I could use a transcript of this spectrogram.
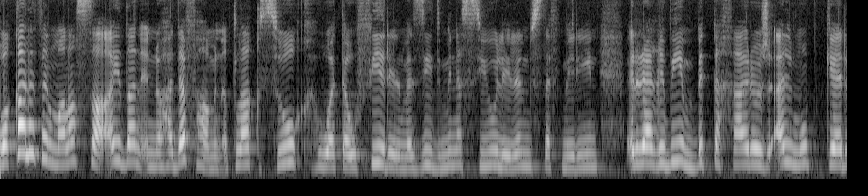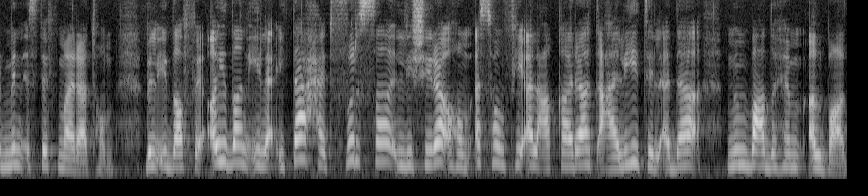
وقالت المنصة أيضا أنه هدفها من إطلاق السوق هو توفير المزيد من السيولة للمستثمرين الراغبين بالتخارج المبكر من استثماراتهم بالإضافة أيضا إلى إتاحة فرصة لشرائهم أسهم في العقارات عالية الأداء من بعضهم البعض.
